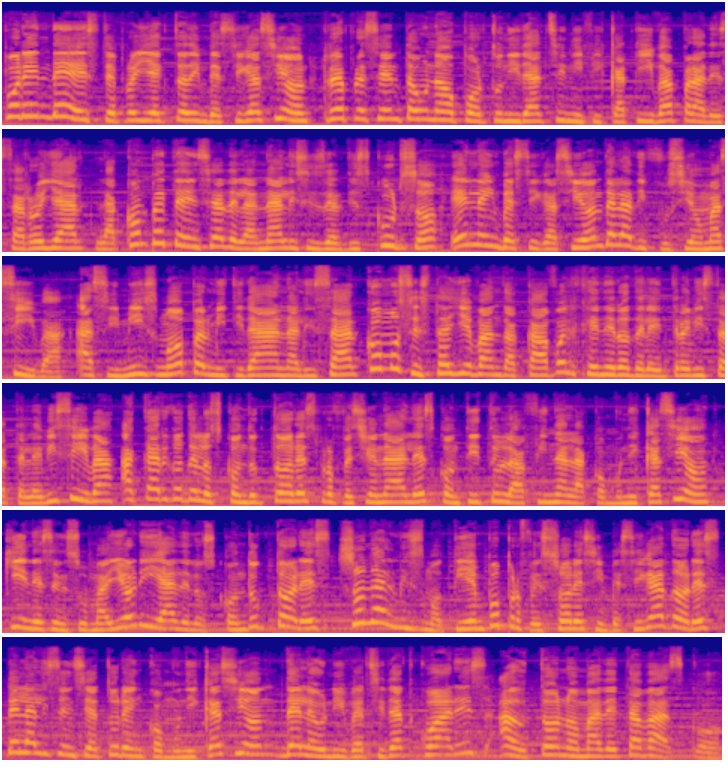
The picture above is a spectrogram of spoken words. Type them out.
Por ende, este proyecto de investigación representa una oportunidad significativa para desarrollar la competencia del análisis del discurso en la investigación de la difusión masiva. Asimismo, permitirá analizar cómo se está llevando a cabo el género de la entrevista televisiva a cargo de los conductores profesionales con título afín a la comunicación, quienes en su mayoría de los conductores son al mismo tiempo profesores investigadores de la licenciatura en comunicación de la Universidad Juárez Autónoma de Tabasco.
